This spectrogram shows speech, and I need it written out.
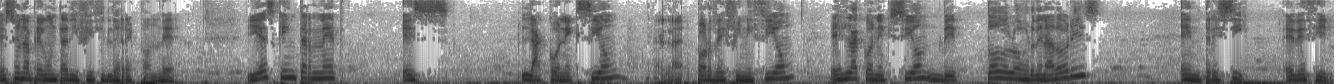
Es una pregunta difícil de responder. Y es que Internet es la conexión, por definición, es la conexión de todos los ordenadores entre sí. Es decir,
